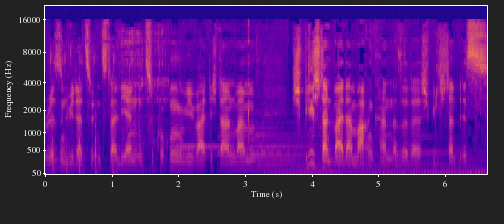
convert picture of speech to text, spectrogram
Risen wieder zu installieren und zu gucken, wie weit ich da in meinem Spielstand weitermachen kann. Also der Spielstand ist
